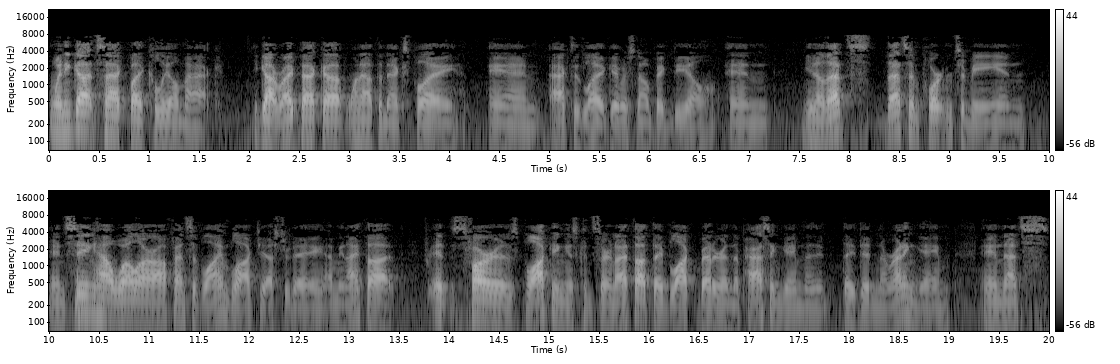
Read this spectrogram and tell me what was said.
when he got sacked by Khalil Mack, he got right back up, went out the next play, and acted like it was no big deal. And you know that's that's important to me. And and seeing how well our offensive line blocked yesterday, I mean, I thought as far as blocking is concerned, I thought they blocked better in the passing game than they did in the running game, and that's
